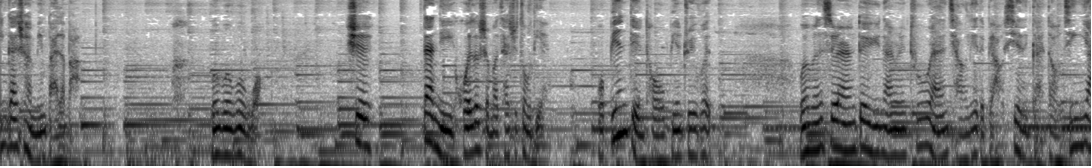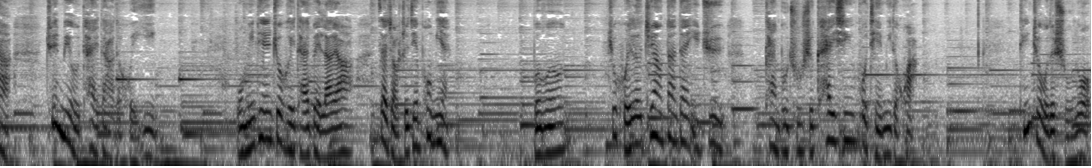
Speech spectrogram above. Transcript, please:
应该是很明白了吧？文文问我，是，但你回了什么才是重点？我边点头边追问。文文虽然对于男人突然强烈的表现感到惊讶，却没有太大的回应。我明天就回台北了呀，再找时间碰面。文文就回了这样淡淡一句，看不出是开心或甜蜜的话。听着我的数落，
